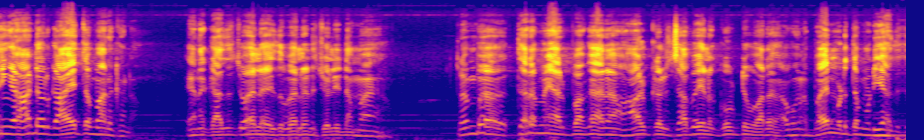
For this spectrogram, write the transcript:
நீங்கள் ஆண்டவருக்கு ஆயத்தமாக இருக்கணும். எனக்கு அது வேலை இது வேலைன்னு சொல்லி நம்ம ரொம்ப திறமையாக இருப்பாங்க. ஆனால் ஆட்கள் சபையில் கூப்பிட்டு வர அவங்கள பயன்படுத்த முடியாது.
